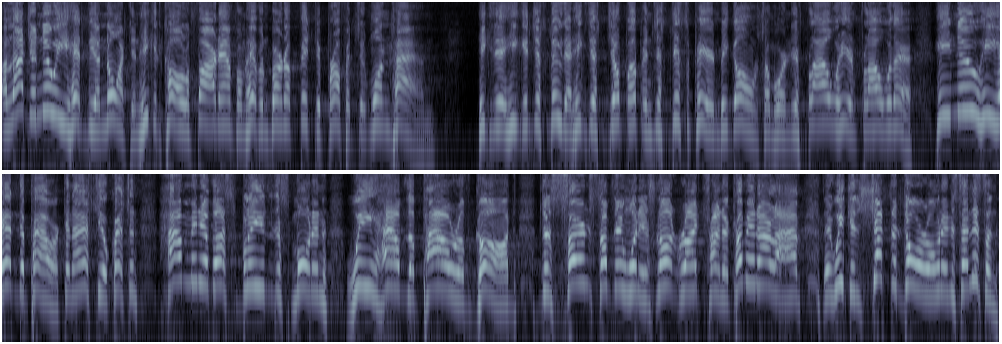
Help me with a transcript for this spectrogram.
Elijah knew he had the anointing. He could call a fire down from heaven, burn up 50 prophets at one time. He could, he could just do that. He could just jump up and just disappear and be gone somewhere and just fly over here and fly over there. He knew he had the power. Can I ask you a question? How many of us believe this morning we have the power of God, discern something when it's not right, trying to come in our life, that we can shut the door on it and say, listen,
